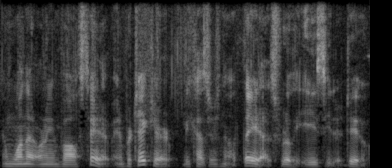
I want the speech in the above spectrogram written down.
and one that only involves theta. In particular, because there's no theta, it's really easy to do.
